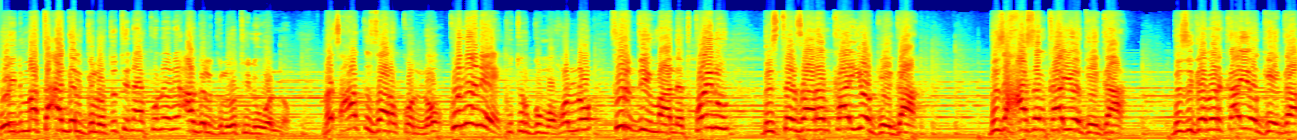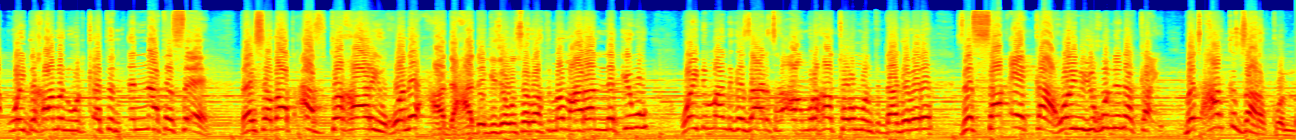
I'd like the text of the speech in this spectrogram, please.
ويدما تأجل كلو تتنا كونن يا أجل كلو تلوولو مسحك زارب كله كونن يا كترجمه كله فردي مالت كوينو بستزارب كايو جيجا بز حسب كايو جيجا بز جبر كايو جيجا ويدخامن ودكتن الناتسئ ናይ ሰባት ኣፍ ተኻሪ ኮነ ሓደ ሓደ ግዜ እውን ሰባት መምሃራን ለኪቡ ወይ ድማ ንገዛ ርእስኻ ኣእምሮኻ ቶርሞንት እንዳገበረ ዘሳቀየካ ኮይኑ ይኹንነካ እዩ መፅሓፍ ክዛረብ ከሎ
